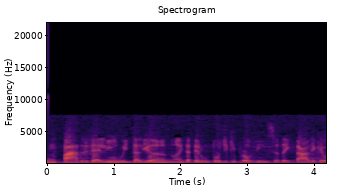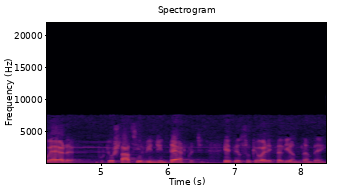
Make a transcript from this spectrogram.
um padre velhinho italiano ainda perguntou de que província da Itália que eu era, porque eu estava servindo de intérprete. Ele pensou que eu era italiano também.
